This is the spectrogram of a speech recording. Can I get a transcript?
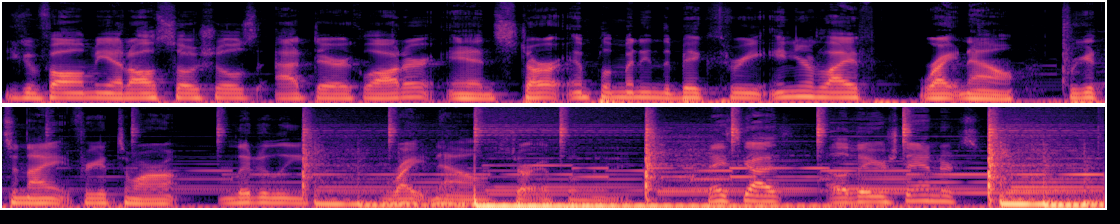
You can follow me at all socials at Derrick Lawter and start implementing the big three in your life right now. Forget tonight, forget tomorrow. Literally right now, start implementing. Thanks, guys. Elevate your standards.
